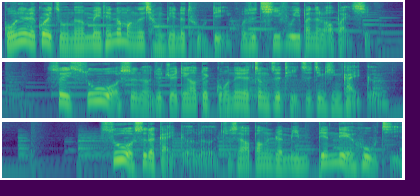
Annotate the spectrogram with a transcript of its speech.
国内的贵族呢，每天都忙着抢别人的土地，或是欺负一般的老百姓。所以苏我氏呢，就决定要对国内的政治体制进行改革。苏我氏的改革呢，就是要帮人民编列户籍，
